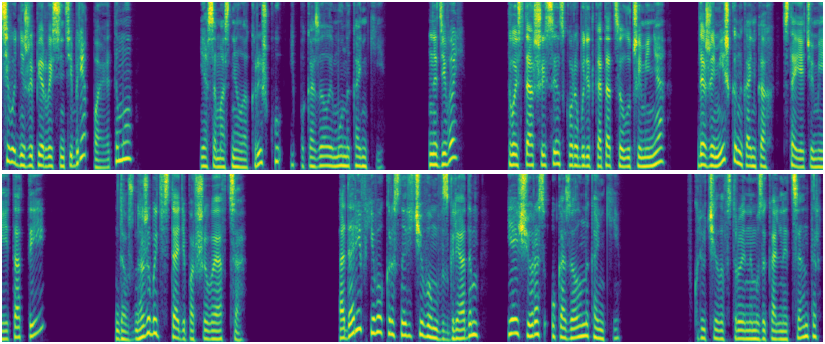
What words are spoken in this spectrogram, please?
Сегодня же 1 сентября, поэтому...» Я сама сняла крышку и показала ему на коньки. «Надевай. Твой старший сын скоро будет кататься лучше меня. Даже Мишка на коньках стоять умеет, а ты Должна же быть в стаде паршивая овца. Одарив его красноречивым взглядом, я еще раз указала на коньки. Включила встроенный музыкальный центр.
